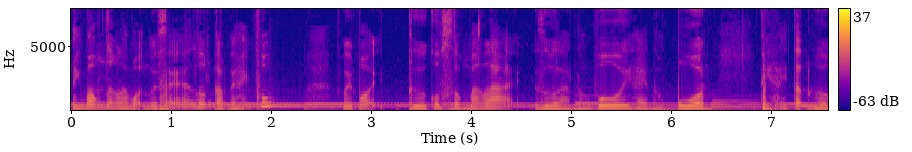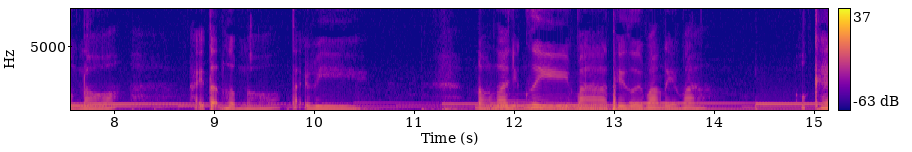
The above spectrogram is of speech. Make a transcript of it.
Mình mong rằng là mọi người sẽ luôn cảm thấy hạnh phúc với mọi thứ cuộc sống mang lại, dù là nó vui hay nó buồn, thì hãy tận hưởng nó. Hãy tận hưởng nó, tại vì nó là những gì mà thế giới mang đến mà. Ok,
